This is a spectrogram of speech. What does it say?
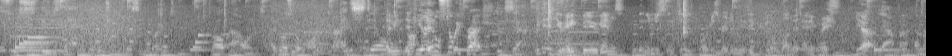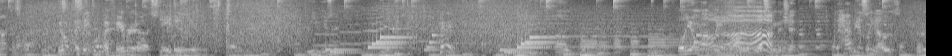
It was, it that good that you listen to it for 12 hours. I can listen to it longer than that. And still, I mean, if Not- you like, it'll still be fresh. exactly. even if you hate video games, then you're just into orchestrated music, you're gonna love it anyways. Yeah. Yeah, I'm not, I'm not gonna lie. You know, I think one of my favorite uh, stages in uh, Wii Music. Hey, Um, well, you know, I'm not playing Mario Bros. theme and shit. The happiest thing I was, or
